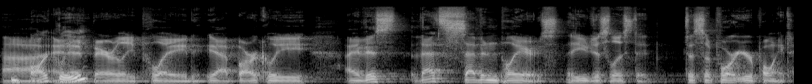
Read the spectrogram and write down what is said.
Uh, Barkley barely played. Yeah, Barkley. I this that's seven players that you just listed to support your point.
